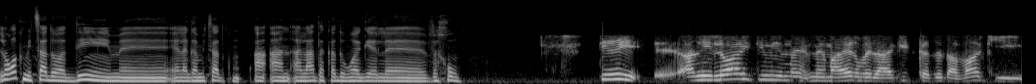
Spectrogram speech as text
לא רק מצד אוהדים, אלא גם מצד הנהלת הכדורגל וכו'? תראי, אני לא הייתי ממ- ממהר ולהגיד כזה דבר, כי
